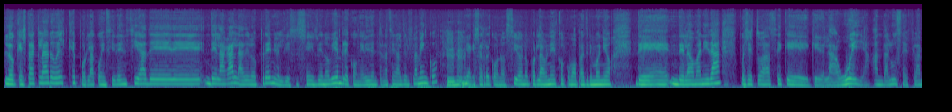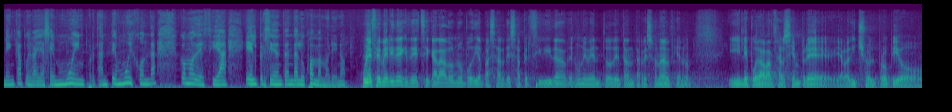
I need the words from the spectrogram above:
Lo que está claro es que por la coincidencia de, la gala de los premios el 16 de noviembre con el Día Internacional del Flamenco, ya que se reconoció ¿no? por la UNESCO como Patrimonio de, la Humanidad, pues esto hace que, que la huella andaluza y flamenca pues vaya a ser muy importante, muy honda, como decía el presidente andaluz Juanma Moreno. Una efeméride de este calado no podía pasar desapercibida en un evento de tanta resonancia, ¿no? y le puedo avanzar siempre, ya lo ha dicho el propio,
